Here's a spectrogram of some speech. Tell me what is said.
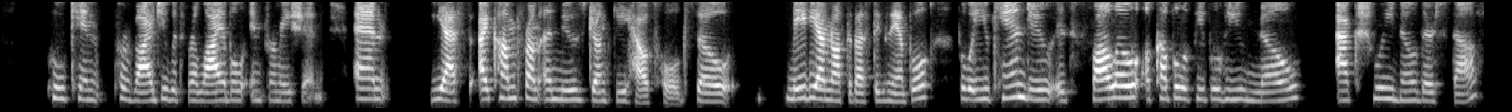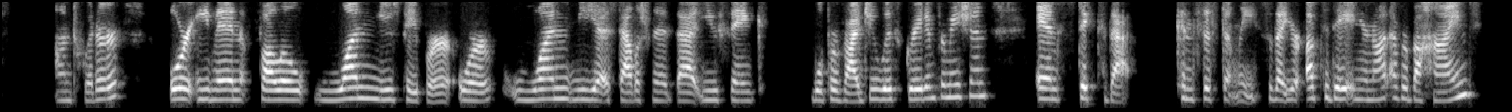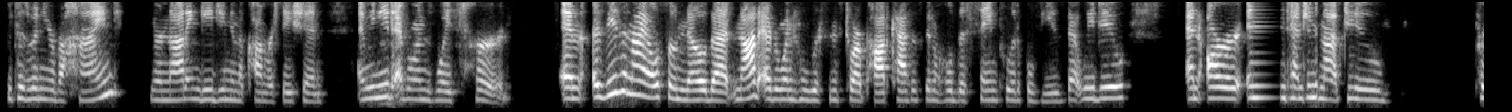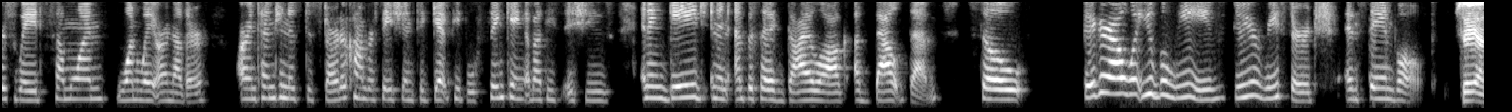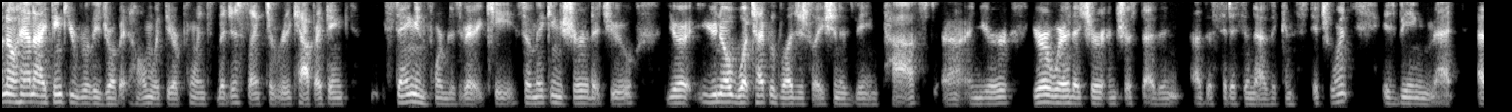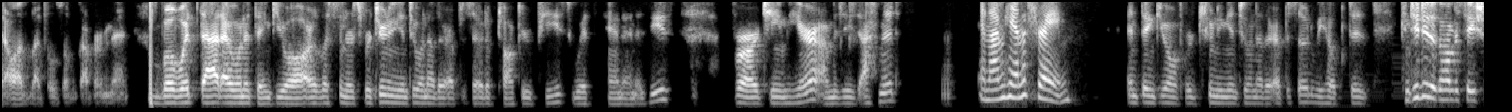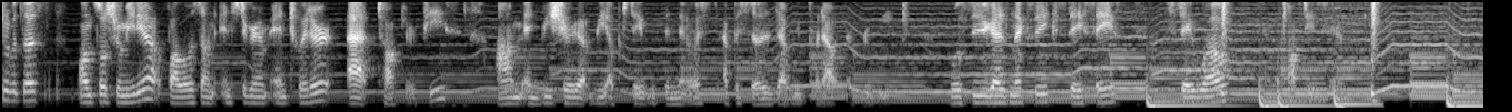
who can provide you with reliable information. And yes, I come from a news junkie household, so maybe I'm not the best example, but what you can do is follow a couple of people who you know actually know their stuff on Twitter or even follow one newspaper or one media establishment that you think will provide you with great information and stick to that consistently so that you're up to date and you're not ever behind because when you're behind you're not engaging in the conversation and we need mm-hmm. everyone's voice heard and aziz and i also know that not everyone who listens to our podcast is going to hold the same political views that we do and our intention is not to persuade someone one way or another our intention is to start a conversation to get people thinking about these issues and engage in an empathetic dialogue about them so figure out what you believe do your research and stay involved so yeah, no, Hannah, I think you really drove it home with your points. But just like to recap, I think staying informed is very key. So making sure that you you you know what type of legislation is being passed, uh, and you're you're aware that your interest as an as a citizen, as a constituent, is being met at all levels of government. But with that, I want to thank you all, our listeners, for tuning into another episode of Talk Your Peace with Hannah and Aziz. For our team here, I'm Aziz Ahmed. And I'm Hannah Schramm. And thank you all for tuning into another episode. We hope to continue the conversation with us on social media. Follow us on Instagram and Twitter at Talk Your Peace. Um, and be sure to be up to date with the newest episodes that we put out every week. We'll see you guys next week. Stay safe, stay well. Talk to you soon.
